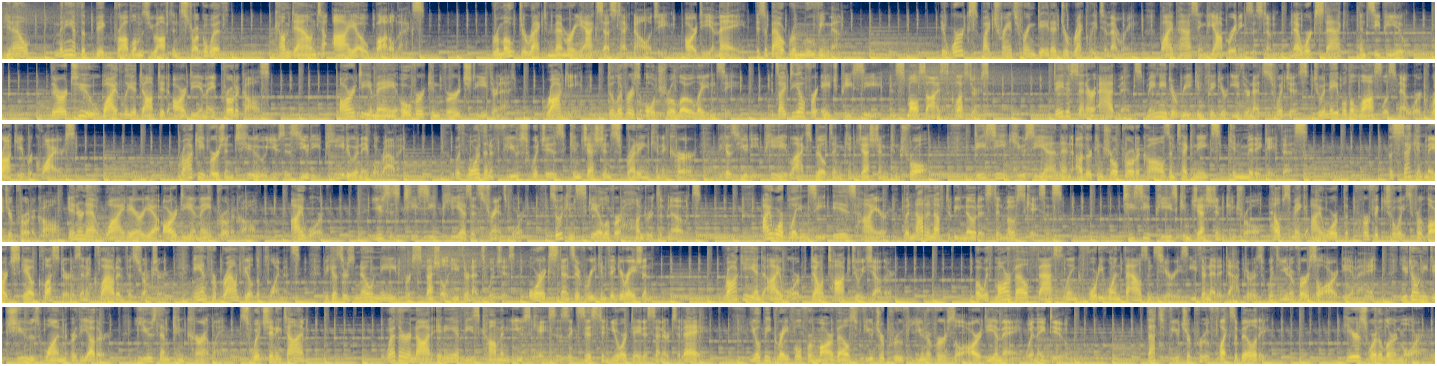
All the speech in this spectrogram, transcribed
You know, many of the big problems you often struggle with come down to I.O. bottlenecks. Remote Direct Memory Access Technology, RDMA, is about removing them. It works by transferring data directly to memory, bypassing the operating system, network stack, and CPU. There are two widely adopted RDMA protocols. RDMA over Converged Ethernet, RoCE, delivers ultra-low latency. It's ideal for HPC and small-sized clusters. Data center admins may need to reconfigure Ethernet switches to enable the lossless network RoCE requires. RoCE version 2 uses UDP to enable routing. With more than a few switches, congestion spreading can occur because UDP lacks built-in congestion control. DC QCN and other control protocols and techniques can mitigate this. The second major protocol, Internet Wide Area RDMA Protocol, IWARP, uses TCP as its transport, so it can scale over hundreds of nodes. IWARP latency is higher, but not enough to be noticed in most cases. TCP's congestion control helps make IWARP the perfect choice for large-scale clusters in a cloud infrastructure and for brownfield deployments because there's no need for special Ethernet switches or extensive reconfiguration. RoCE and IWARP don't talk to each other. But with Marvell FastLinQ 41000 series Ethernet adapters with universal RDMA, you don't need to choose one or the other. Use them concurrently. Switch anytime. Whether or not any of these common use cases exist in your data center today, you'll be grateful for Marvell's future-proof universal RDMA when they do. That's future-proof flexibility. Here's where to learn more.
